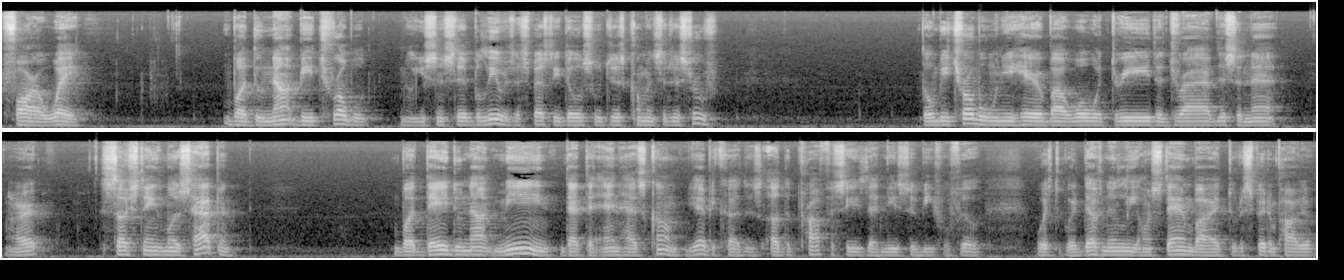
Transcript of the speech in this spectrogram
far away. But do not be troubled, you know, you sincere believers, especially those who just come into this truth. Don't be troubled when you hear about World War Three, the drive, this and that. All right, such things must happen, but they do not mean that the end has come. Yeah, because there's other prophecies that needs to be fulfilled. We're, we're definitely on standby through the spirit and power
